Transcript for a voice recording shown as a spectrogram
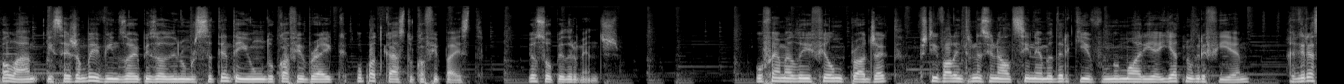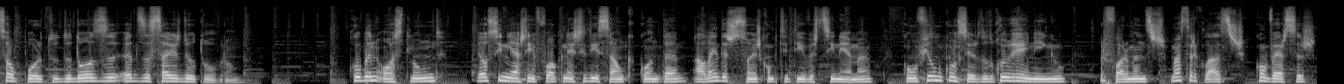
Olá e sejam bem-vindos ao episódio número 71 do Coffee Break, o podcast do Coffee Paste. Eu sou Pedro Mendes. O Family Film Project, Festival Internacional de Cinema de Arquivo, Memória e Etnografia, regressa ao Porto de 12 a 16 de outubro. Ruben Ostlund é o cineasta em foco nesta edição que conta, além das sessões competitivas de cinema, com um filme-concerto de Rui Reininho, performances, masterclasses, conversas,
